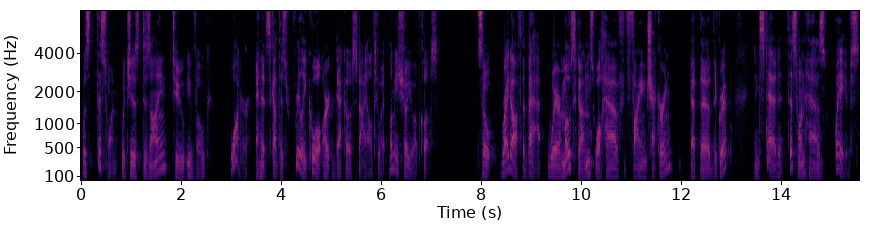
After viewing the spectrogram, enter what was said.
was this one, which is designed to evoke water. And it's got this really cool Art Deco style to it. Let me show you up close. So right off the bat, where most guns will have fine checkering at the, the grip, instead, this one has waves,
